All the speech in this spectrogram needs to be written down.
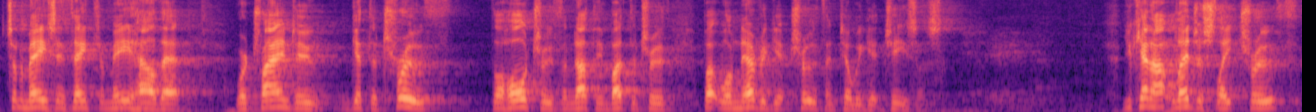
It's an amazing thing to me how that we're trying to get the truth, the whole truth, and nothing but the truth, but we'll never get truth until we get Jesus. You cannot legislate truth.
